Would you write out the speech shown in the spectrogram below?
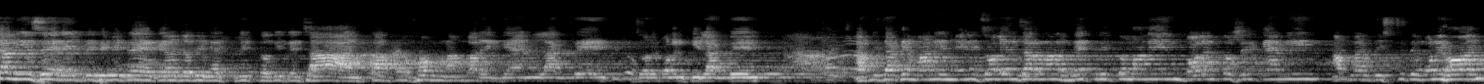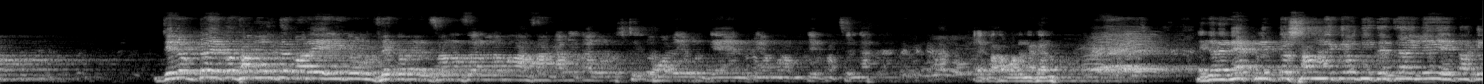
জানিয়েছেন এই পৃথিবীতে কেউ যদি নেতৃত্ব দিতে চায় তার প্রথম নাম্বারে জ্ঞান লাগবে জোরে বলেন কি লাগবে আপনি যাকে মানেন, মেনে চলেন, যার নাম নেতৃত্ব মানেন, বলেন তো সে জ্ঞানী আপনার দৃষ্টিতে মনে হয়? যে লোকটা কথা বলতে পারে ঈদুল ফিতরের জানাজার নামাজ আগামীকাল অনুষ্ঠিত হবে ওর জ্ঞান কেমন আপনি টের পাচ্ছেন না? এই কথা বলে না কেন? এখানে নেতৃত্ব সামনে কেউ দিতে চাইলে তাকে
